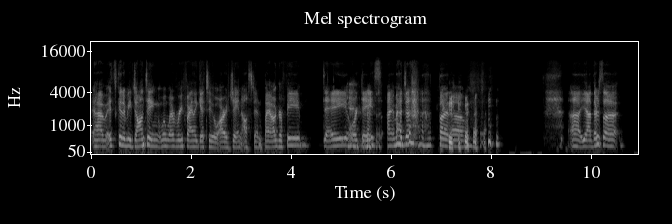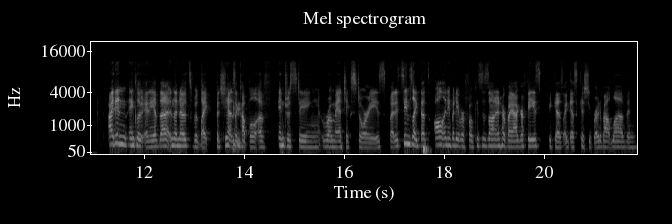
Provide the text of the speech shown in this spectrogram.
Um, it's going to be daunting whenever we finally get to our Jane Austen biography day or days, I imagine. but um, uh, yeah, there's a. I didn't include any of that in the notes, but like, but she has a Mhm. couple of interesting romantic stories. But it seems like that's all anybody ever focuses on in her biographies, because I guess because she wrote about love and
